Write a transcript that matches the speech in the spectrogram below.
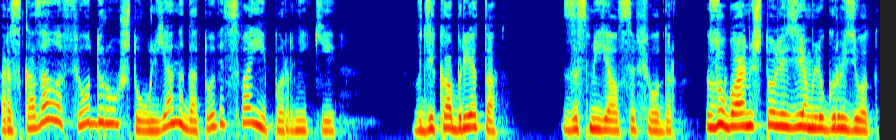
рассказала Федору, что Ульяна готовит свои парники. «В декабре-то!» — засмеялся Федор. «Зубами, что ли, землю грызет?»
